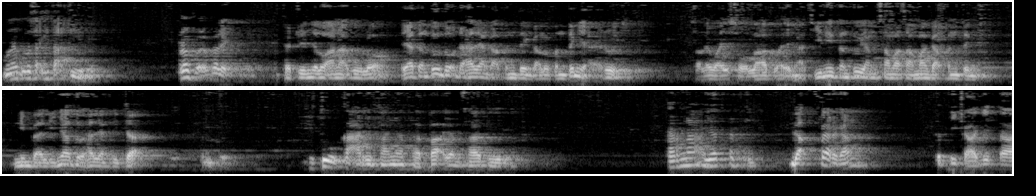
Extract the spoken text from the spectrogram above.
Mulai kalau saya tak diri. Kalau balik-balik. Jadi nyeluk anak kulo, ya tentu untuk hal yang nggak penting. Kalau penting ya harus. Misalnya wae sholat, wae ngaji ini tentu yang sama-sama nggak penting. Nimbalinya untuk hal yang tidak penting. Itu kearifannya bapak yang saya diri. Karena ya tadi nggak fair kan? Ketika kita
